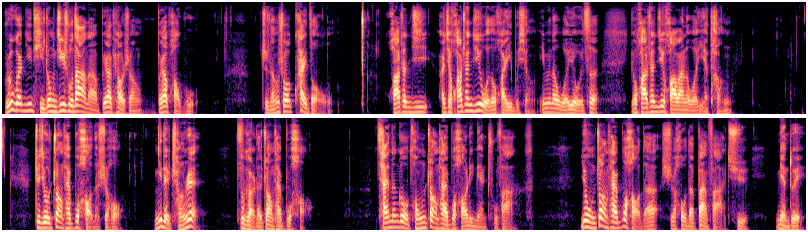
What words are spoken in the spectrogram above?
如果你体重基数大呢，不要跳绳，不要跑步，只能说快走、划船机。而且划船机我都怀疑不行，因为呢，我有一次用划船机划完了，我也疼。这就状态不好的时候，你得承认自个儿的状态不好，才能够从状态不好里面出发，用状态不好的时候的办法去面对。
